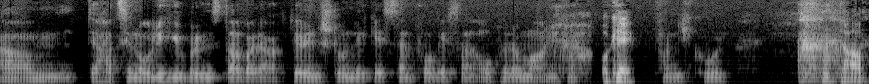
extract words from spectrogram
Ähm, der hat sie neulich übrigens da bei der aktuellen Stunde gestern, vorgestern auch wieder mal angeguckt. Okay. Fand ich cool. Da.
